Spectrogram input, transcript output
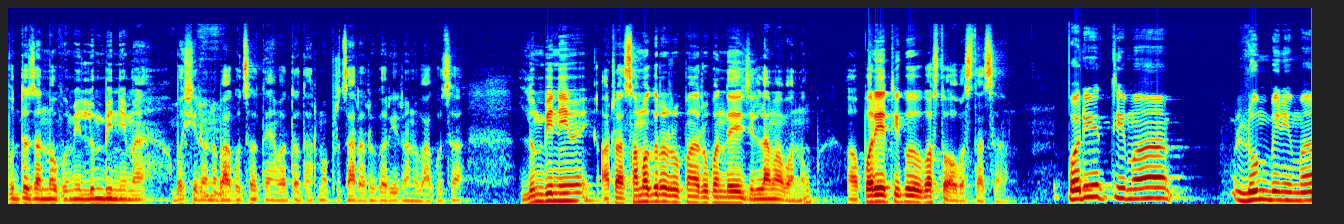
बुद्ध जन्मभूमि लुम्बिनीमा बसिरहनु भएको छ। त्यहाँबाट धर्म प्रचारहरू गरिरहनु भएको छ। लुम्बिनी अथवा समग्र रूपमा रूपन्देही जिल्लामा भनौँ परियतिको कस्तो अवस्था छ? परियतिमा लुम्बिनीमा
